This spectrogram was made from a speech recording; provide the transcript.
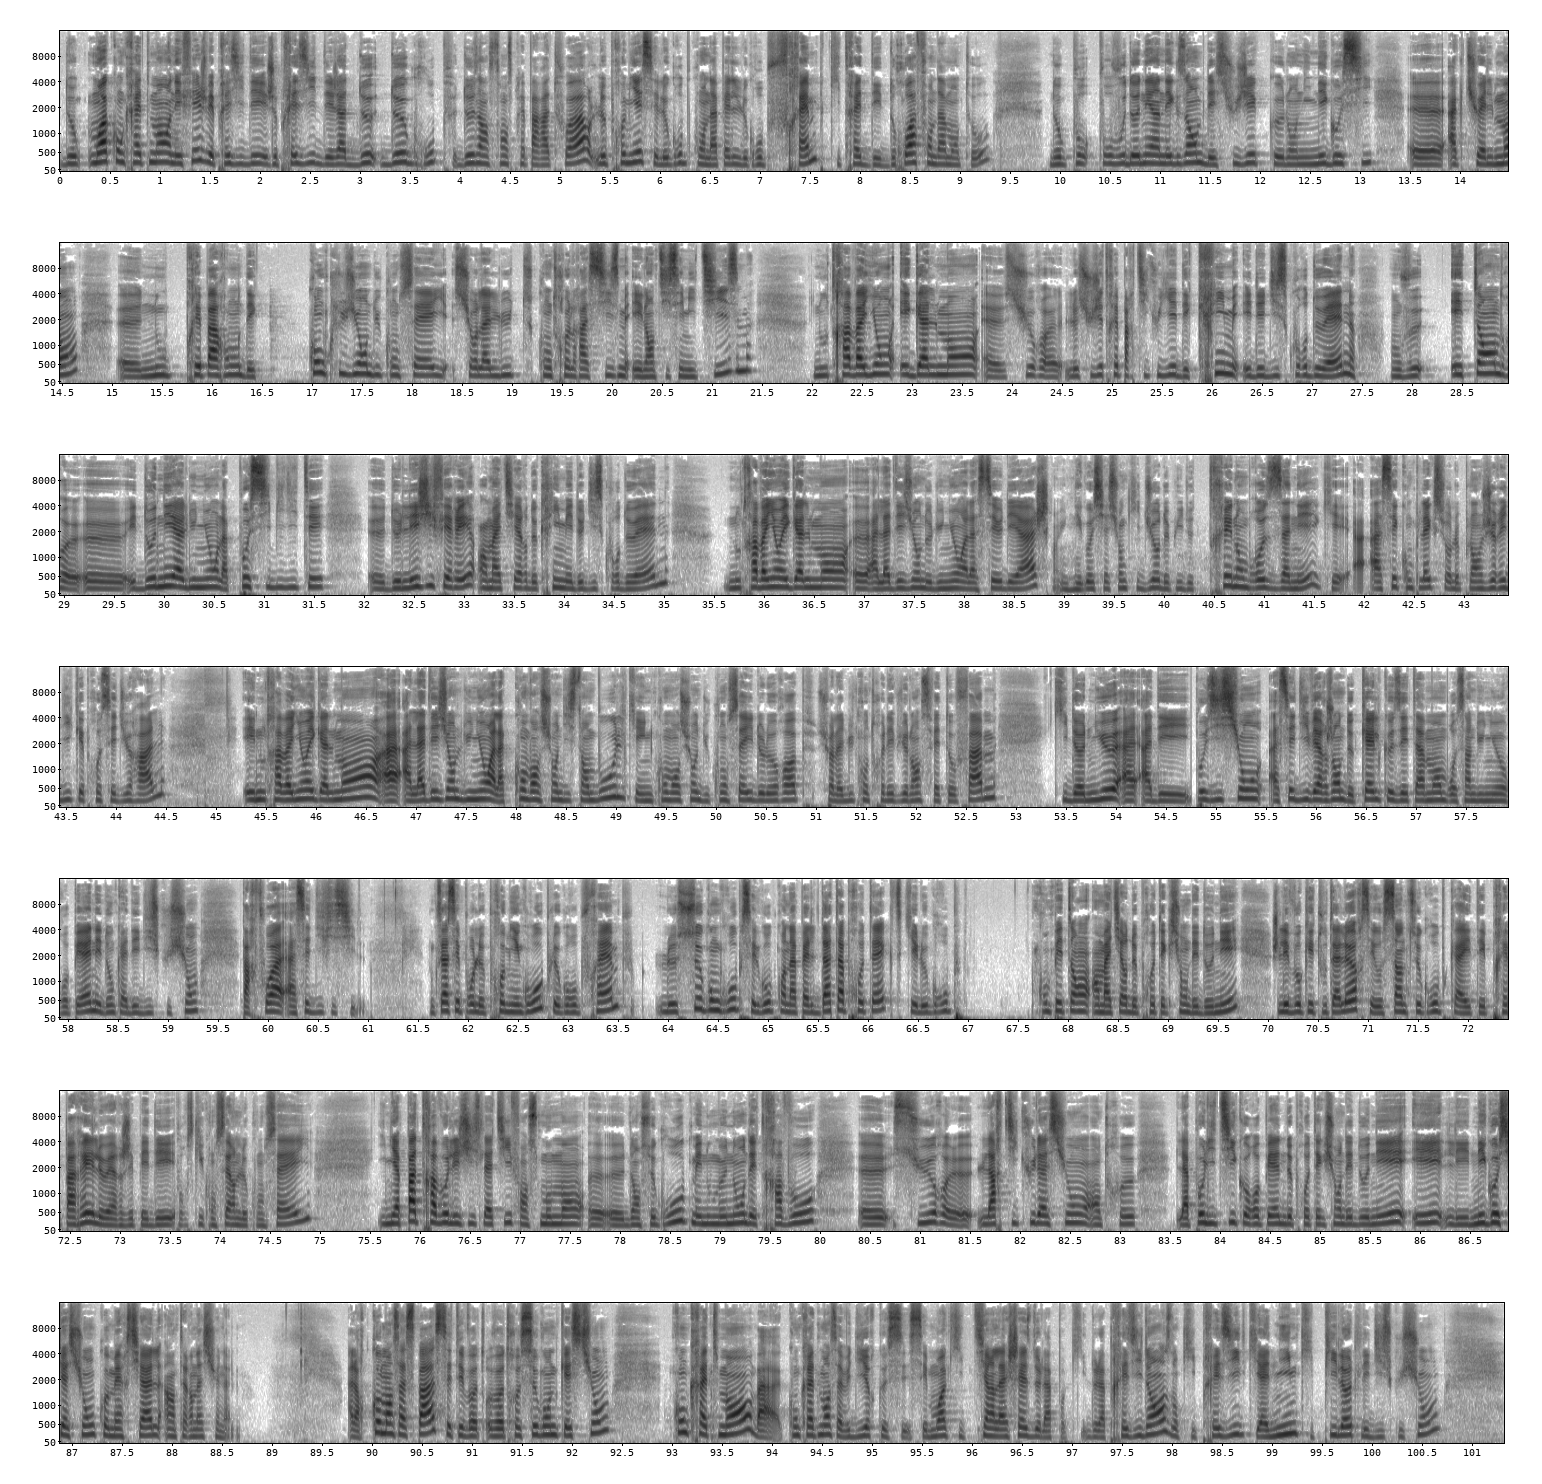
Donc moi concrètement, en effet, je vais présider, je préside déjà deux, deux groupes, deux instances préparatoires. Le premier, c'est le groupe qu'on appelle le groupe FREMP, qui traite des droits fondamentaux. Donc pour, vous donner un exemple des sujets que l'on y négocie euh, actuellement, euh, nous préparons des conclusions du Conseil sur la lutte contre le racisme et l'antisémitisme. Nous travaillons également euh, sur le sujet très particulier des crimes et des discours de haine. On veut étendre et donner à l'Union la possibilité de légiférer en matière de crimes et de discours de haine. Nous travaillons également euh, à l'adhésion de l'Union à la CEDH, une négociation qui dure depuis de très nombreuses années, qui est assez complexe sur le plan juridique et procédural. Et nous travaillons également à, à l'adhésion de l'Union à la Convention d'Istanbul, qui est une convention du Conseil de l'Europe sur la lutte contre les violences faites aux femmes qui donne lieu à, des positions assez divergentes de quelques États membres au sein de l'Union européenne et donc à des discussions parfois assez difficiles. Donc ça, c'est pour le premier groupe, le groupe FREMP. Le second groupe, c'est le groupe qu'on appelle Data Protect, qui est le groupe compétent en matière de protection des données. Je l'évoquais tout à l'heure, c'est au sein de ce groupe qu'a été préparé le RGPD pour ce qui concerne le Conseil. Il n'y a pas de travaux législatifs en ce moment euh, euh, dans ce groupe, mais nous menons des travaux euh, sur l'articulation entre la politique européenne de protection des données et les négociations commerciales internationales. Alors comment ça se passe? C'était votre, votre seconde question. Concrètement, bah, concrètement, ça veut dire que c'est moi qui tiens la chaise de la, de la présidence, donc qui préside, qui anime, qui pilote les discussions.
